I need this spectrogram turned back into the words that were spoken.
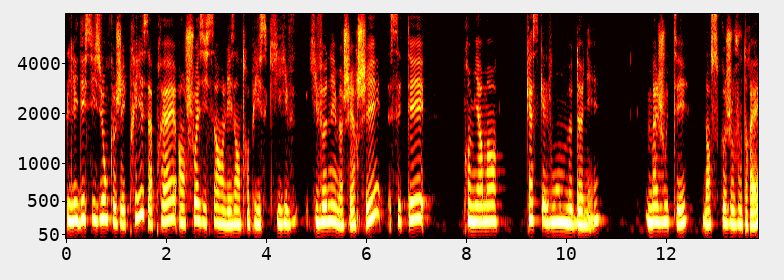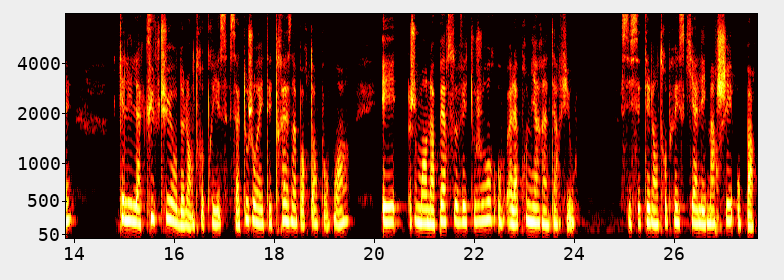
les décisions que j'ai prises après en choisissant les entreprises qui, qui venaient me chercher, c'était premièrement qu'est-ce qu'elles vont me donner, m'ajouter dans ce que je voudrais, quelle est la culture de l'entreprise? Ça a toujours été très important pour moi et je m'en apercevais toujours à la première interview si c'était l'entreprise qui allait marcher ou pas.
